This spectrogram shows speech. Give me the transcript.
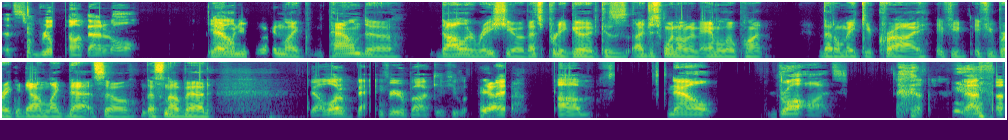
that's really not bad at all. Yeah, now, when you're talking like pound to dollar ratio, that's pretty good because I just went on an antelope hunt that'll make you cry if you if you break it down like that. So that's not bad. Yeah, a lot of bang for your buck, if you will. Yeah. Right? Um, now, draw odds. that's a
